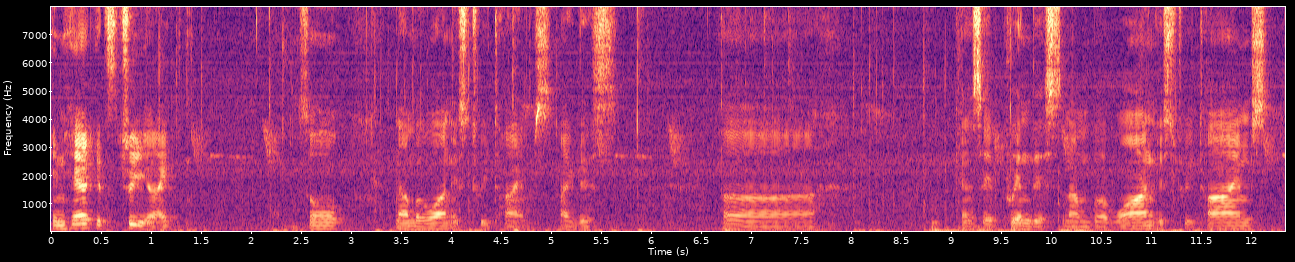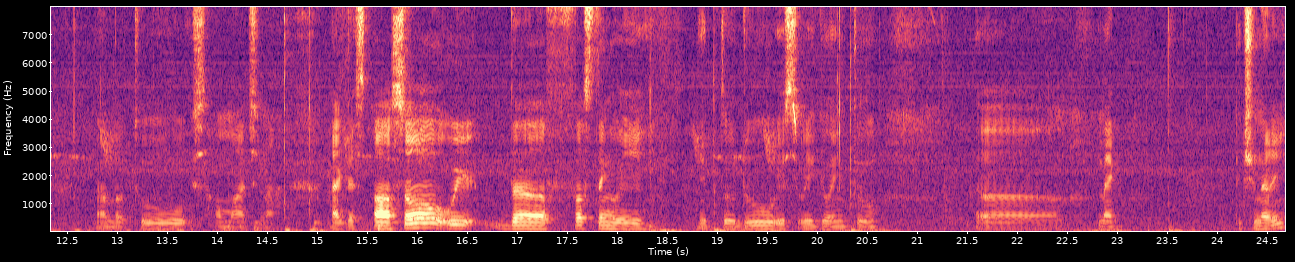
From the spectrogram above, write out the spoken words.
In here it's 3 right? So number 1 is 3 times like this. Uh, can say print this. Number 1 is 3 times. Number 2 is how much now? Like this. Uh, so we the first thing we need to do is we're going to uh, make dictionary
